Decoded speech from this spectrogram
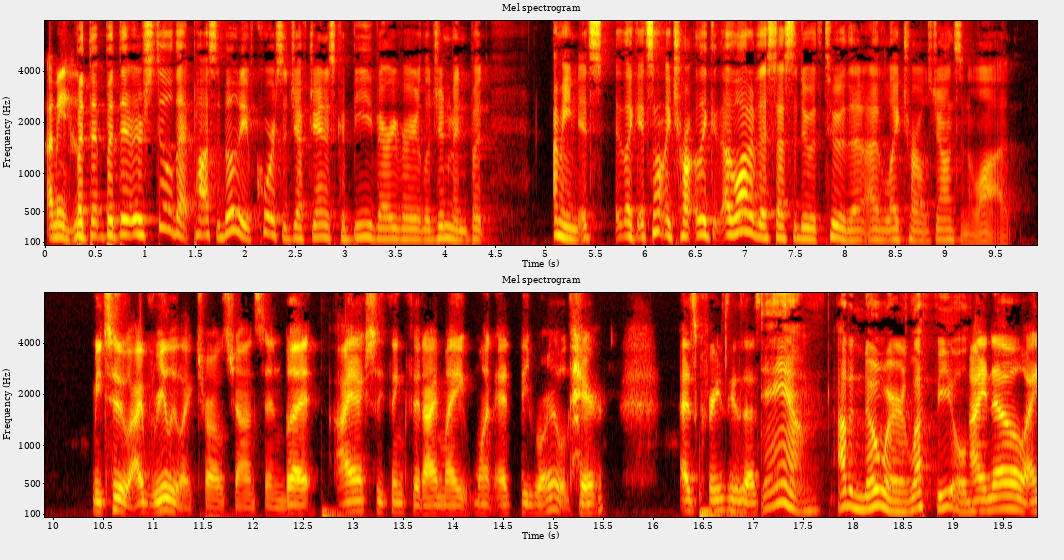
I mean, who, But the, but there's still that possibility, of course, that Jeff Janis could be very very legitimate. But I mean, it's like it's not like Char- like a lot of this has to do with too that I like Charles Johnson a lot. me too. I really like Charles Johnson, but I actually think that I might want Eddie Royal there. As crazy as that Damn, out of nowhere, left field. I know, I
